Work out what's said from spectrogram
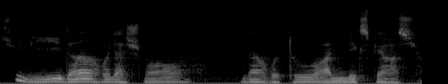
suivi d'un relâchement, d'un retour à l'expiration.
